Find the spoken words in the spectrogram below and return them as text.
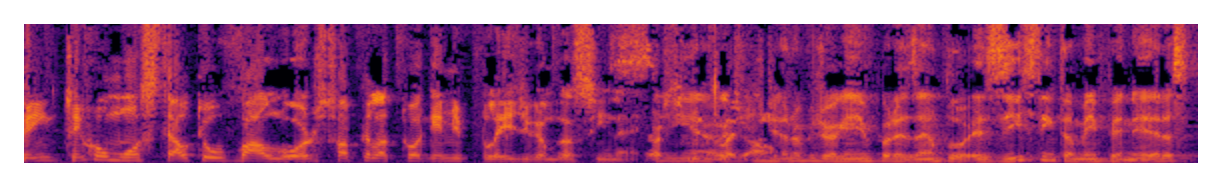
tem, tem como mostrar o teu valor só pela tua gameplay, digamos assim, né? Eu Sim, é, hoje em dia no videogame, por exemplo, existem também peneiras.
